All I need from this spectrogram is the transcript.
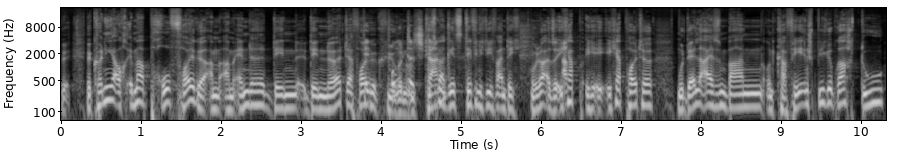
wir können ja auch immer pro Folge am, am Ende den, den Nerd der Folge küren. Und diesmal geht es definitiv an dich, oder? Also ich habe ich, ich hab heute Modelleisenbahnen und Kaffee ins Spiel gebracht. Du,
